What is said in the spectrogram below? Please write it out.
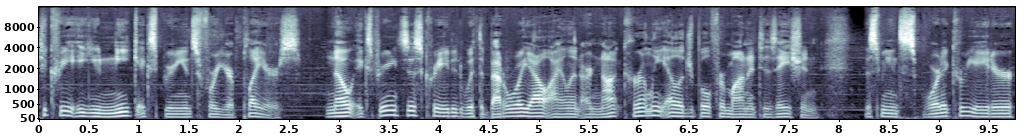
to create a unique experience for your players. No, experiences created with the Battle Royale Island are not currently eligible for monetization. This means support a creator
